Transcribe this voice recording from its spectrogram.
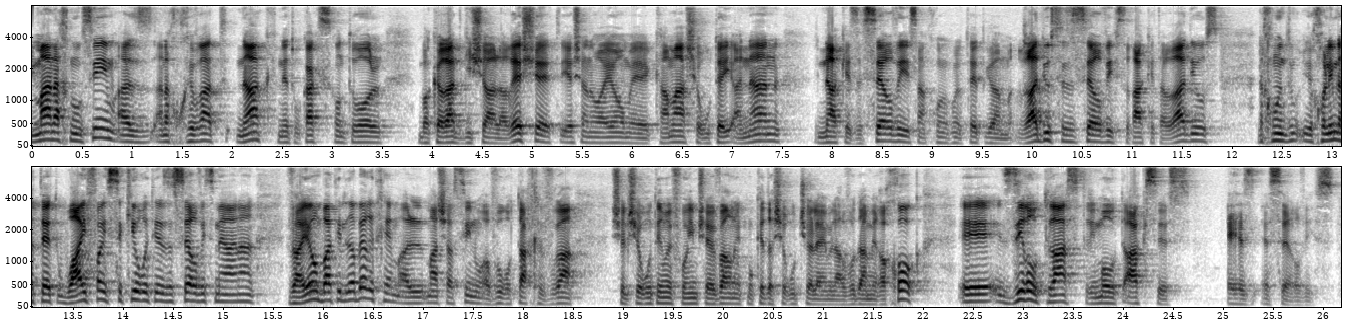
מה אנחנו עושים? אז אנחנו חברת NAC, Network Access Control, בקרת גישה לרשת, יש לנו היום כמה שירותי ענן, NAC as a Service, אנחנו יכולים לתת גם Radius as a Service, רק את הרדיוס, אנחנו יכולים לתת Wi-Fi Security as a Service מהענן, והיום באתי לדבר איתכם על מה שעשינו עבור אותה חברה של שירותים רפואיים שהעברנו את מוקד השירות שלהם לעבודה מרחוק, Zero Trust Remote Access as a Service.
